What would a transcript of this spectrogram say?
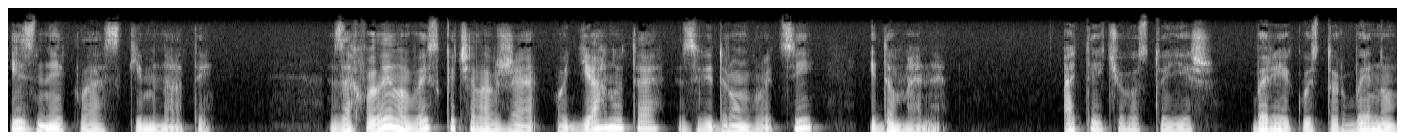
і зникла з кімнати. За хвилину вискочила вже одягнута з відром в руці і до мене. А ти чого стоїш? Бери якусь торбину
